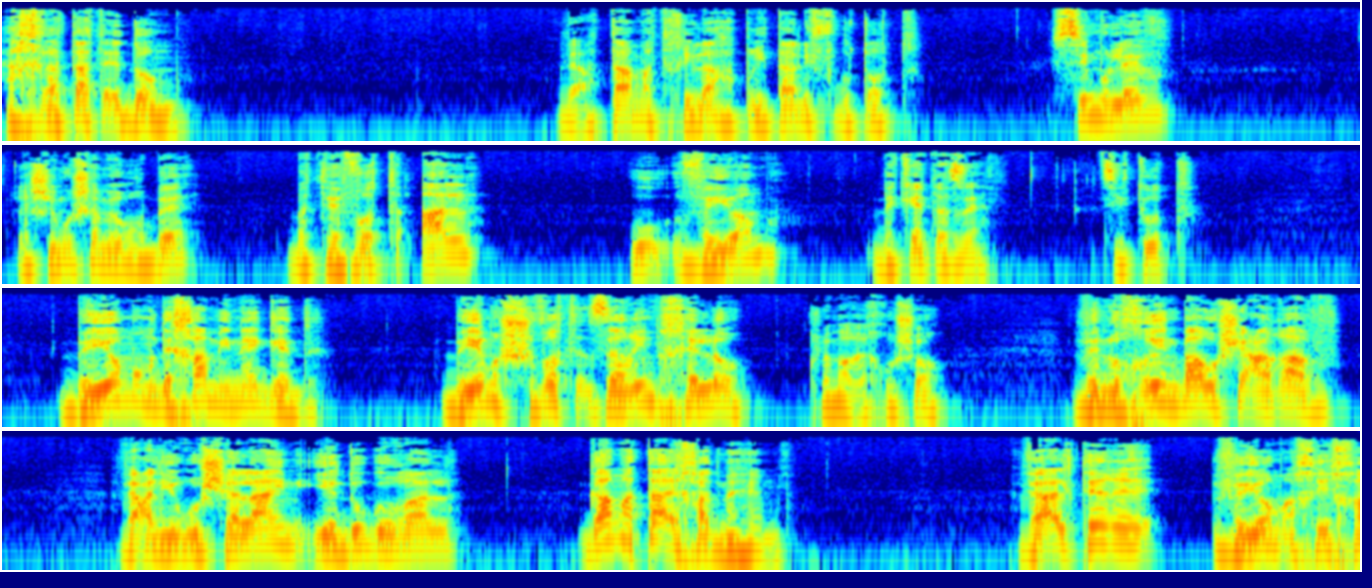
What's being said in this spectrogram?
החרטת אדום. ועתה מתחילה הפריטה לפרוטות. שימו לב לשימוש המרובה בתיבות על וביום בקטע זה. ציטוט: ביום עומדך מנגד, ביום שבות זרים חילו, כלומר רכושו, ונוכרים באו שעריו, ועל ירושלים ידו גורל, גם אתה אחד מהם. ואל תרא ויום אחיך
